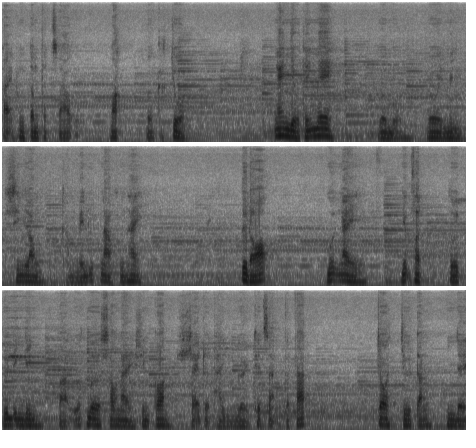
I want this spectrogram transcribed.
tại trung tâm Phật giáo hoặc ở các chùa. Nghe nhiều thấy mê, rồi buồn rồi mình sinh lòng cảm mến lúc nào không hay. Từ đó, mỗi ngày niệm Phật tôi cứ đinh đinh và ước mơ sau này sinh con sẽ trở thành người thuyết giảng Phật Pháp cho chư tăng huynh đệ.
